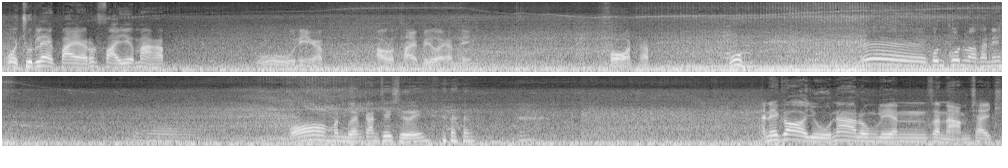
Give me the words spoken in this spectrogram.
โอ้ชุดแรกไปรถไฟเยอะมากครับ โอ้นี่ครับ เอารถไถไปด้วยครับนี่ฟอร์ดครับอู้เอ๊คุ้นๆว่าคันนี้อ๋อมันเหมือนกันเฉยๆ อันนี้ก็อยู่หน้าโรงเรียนสนามชัยเข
